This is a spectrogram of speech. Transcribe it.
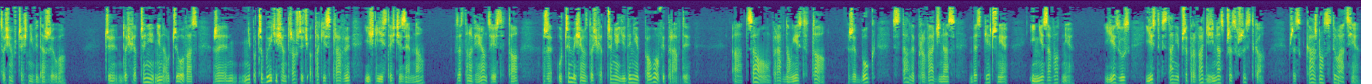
co się wcześniej wydarzyło? Czy doświadczenie nie nauczyło was, że nie potrzebujecie się troszczyć o takie sprawy, jeśli jesteście ze mną? Zastanawiające jest to, że uczymy się z doświadczenia jedynie połowy prawdy, a całą prawdą jest to, że Bóg stale prowadzi nas bezpiecznie i niezawodnie. Jezus jest w stanie przeprowadzić nas przez wszystko, przez każdą sytuację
